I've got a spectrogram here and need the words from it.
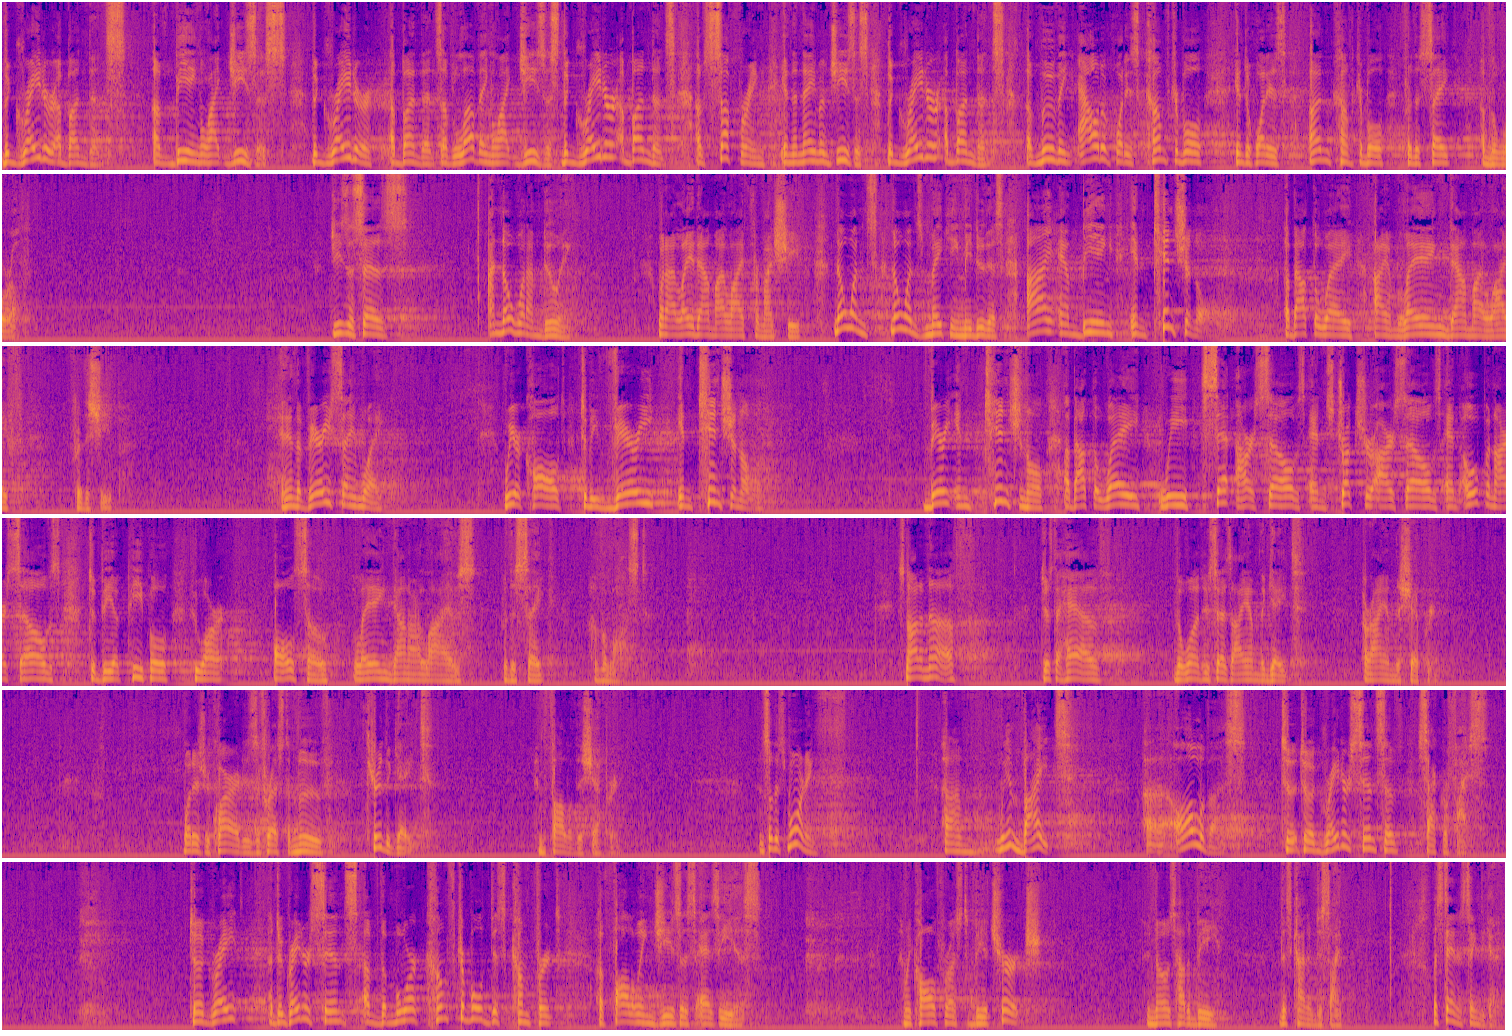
The greater abundance of being like Jesus, the greater abundance of loving like Jesus, the greater abundance of suffering in the name of Jesus, the greater abundance of moving out of what is comfortable into what is uncomfortable for the sake of the world. Jesus says, I know what I'm doing when I lay down my life for my sheep. No one's, no one's making me do this. I am being intentional about the way I am laying down my life for the sheep. And in the very same way, we are called to be very intentional very intentional about the way we set ourselves and structure ourselves and open ourselves to be a people who are also laying down our lives for the sake of the lost. It's not enough just to have the one who says, I am the gate or I am the shepherd. What is required is for us to move through the gate and follow the shepherd. And so this morning, um, we invite uh, all of us to, to a greater sense of sacrifice, to a, great, a greater sense of the more comfortable discomfort of following Jesus as he is. And we call for us to be a church who knows how to be this kind of disciple. Let's stand and sing together.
